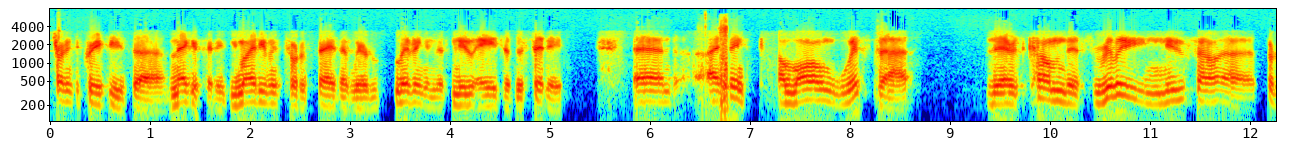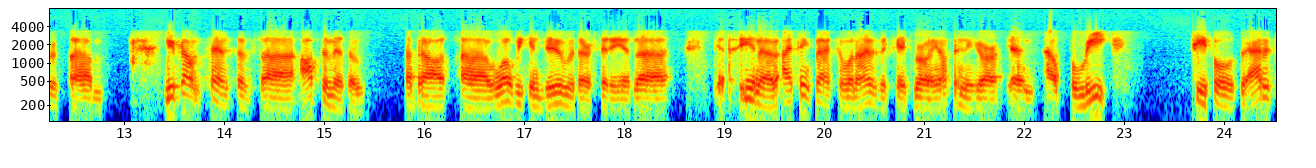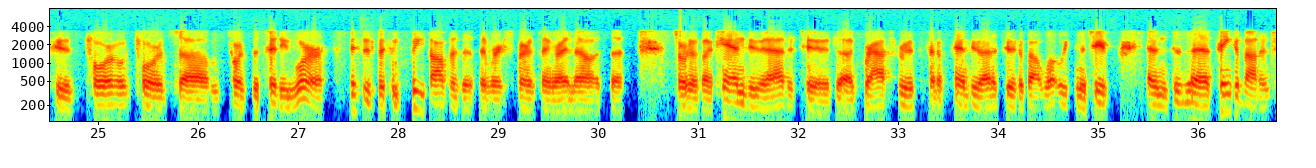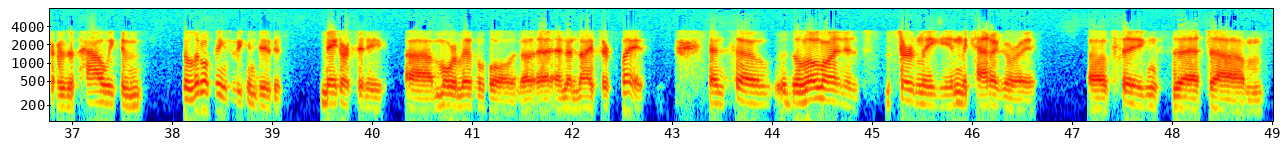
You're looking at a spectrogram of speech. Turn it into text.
starting to create these uh, mega cities. You might even sort of say that we're living in this new age of the city. And I think along with that, there's come this really newfound uh, sort of um, newfound sense of uh, optimism about uh, what we can do with our city. And uh, you know, I think back to when I was a kid growing up in New York and how bleak people's attitudes toward, towards um, towards the city were. This is the complete opposite that we're experiencing right now. It's a sort of a can-do attitude, a grassroots kind of can-do attitude about what we can achieve, and uh, think about in terms of how we can, the little things we can do to make our city uh, more livable and a, and a nicer place. And so the low line is certainly in the category of things that um,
